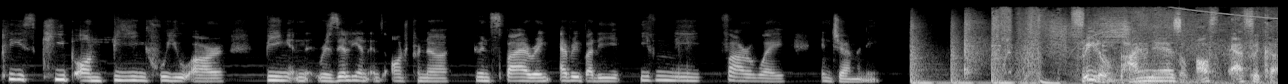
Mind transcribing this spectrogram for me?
please keep on being who you are, being a resilient entrepreneur, you're inspiring everybody, even me far away in Germany. Freedom Pioneers of Africa.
